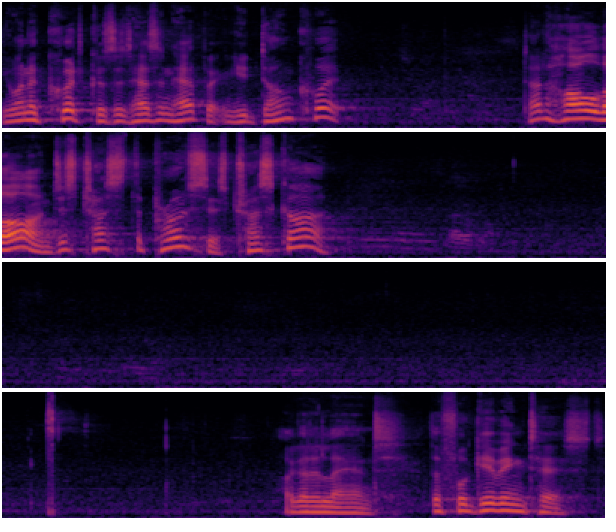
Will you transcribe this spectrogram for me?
You want to quit because it hasn't happened. You don't quit. Don't hold on. Just trust the process. Trust God. I got to land. The forgiving test.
